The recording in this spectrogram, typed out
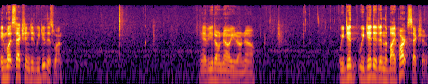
In what section did we do this one? If you don't know, you don't know. We did, we did it in the by parts section.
